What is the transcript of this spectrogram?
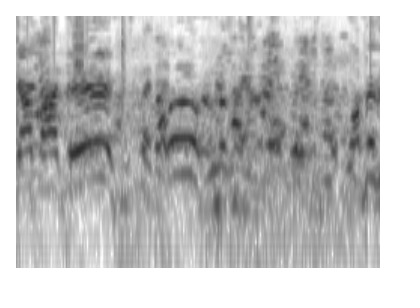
क्या बात है? वापस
